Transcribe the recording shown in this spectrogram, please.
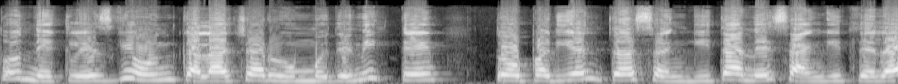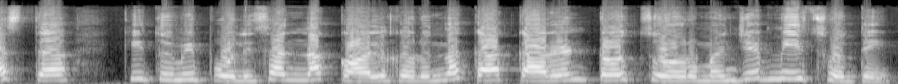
तो नेकलेस घेऊन कलाच्या रूममध्ये निघते तोपर्यंत संगीताने सांगितलेलं असतं की तुम्ही पोलिसांना कॉल करू नका कारण तो चोर म्हणजे मीच होते.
